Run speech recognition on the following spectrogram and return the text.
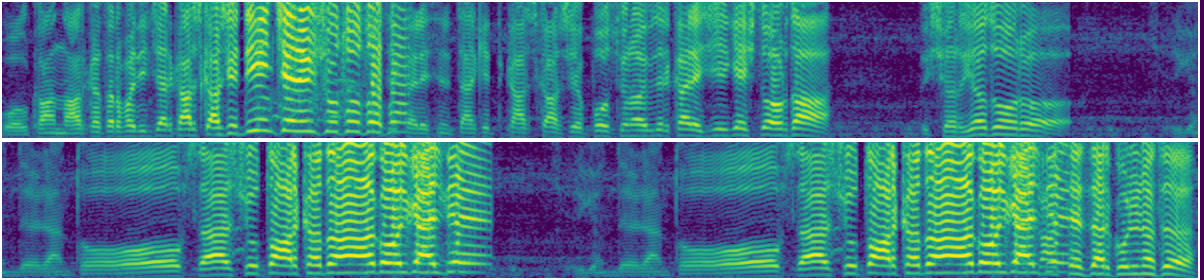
Volkan arka tarafa Dinçer karşı karşıya. Dinçer'in şutu topa. Kalesini terk etti karşı karşıya. Pozisyon alabilir. Kaleciyi geçti orada. Dışarıya doğru. İçeri gönderilen top. Serşut arkada. Gol geldi. İçeri gönderilen top. Serşut arkada. Gol geldi. Sezer golün adı.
